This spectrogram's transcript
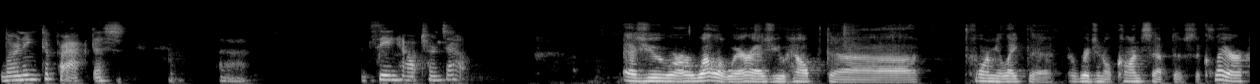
learning to practice, uh, and seeing how it turns out. As you are well aware, as you helped uh, formulate the original concept of Seclair,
